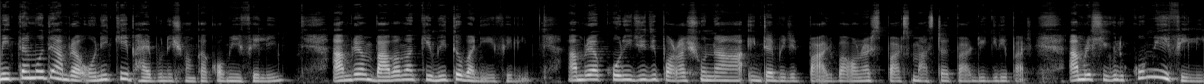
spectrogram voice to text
মিথ্যার মধ্যে আমরা অনেকেই ভাই বোনের সংখ্যা কমিয়ে ফেলি, আমরা বাবা মাকে মৃত বানিয়ে ফেলি, আমরা করি যদি পড়াশোনা ইন্টারমিডিয়েট পাস বা honours pass master pass degree pass আমরা সেগুলো কমিয়ে ফেলি।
